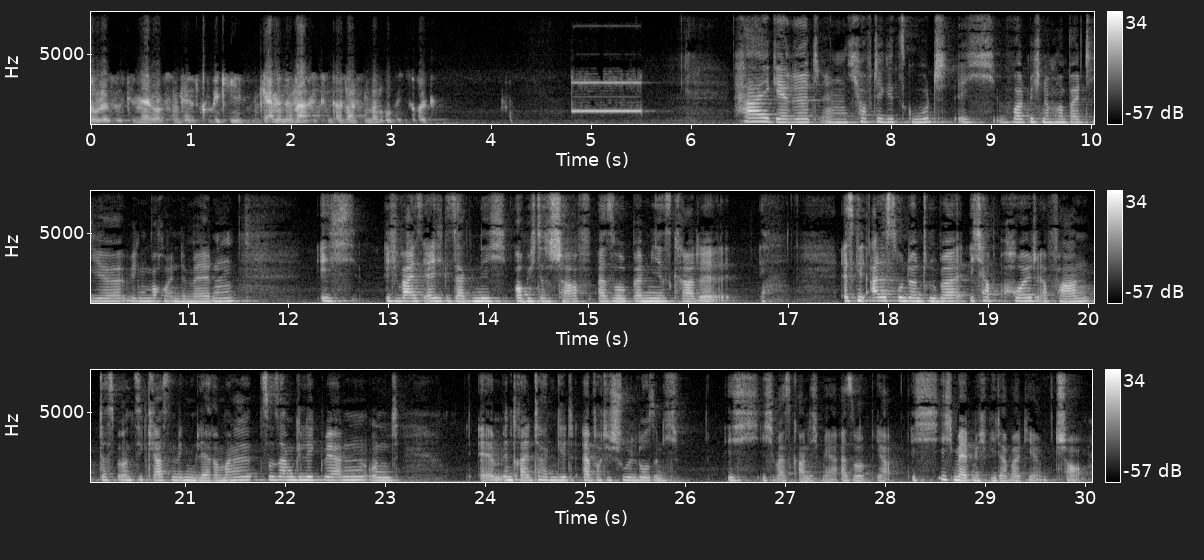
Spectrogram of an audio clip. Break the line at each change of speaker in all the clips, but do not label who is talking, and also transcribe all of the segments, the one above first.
Hallo, das ist die Mailbox von Gerd Kubicki. Gerne eine Nachricht hinterlassen, dann rufe ich zurück.
Hi Gerrit, ähm, ich hoffe dir geht's gut. Ich wollte mich nochmal bei dir wegen Wochenende melden. Ich, ich weiß ehrlich gesagt nicht, ob ich das schaffe. Also bei mir ist gerade, es geht alles drunter und drüber. Ich habe heute erfahren, dass bei uns die Klassen wegen dem Lehrermangel zusammengelegt werden und ähm, in drei Tagen geht einfach die Schule los und ich, ich, ich weiß gar nicht mehr. Also ja, ich, ich melde mich wieder bei dir. Ciao.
